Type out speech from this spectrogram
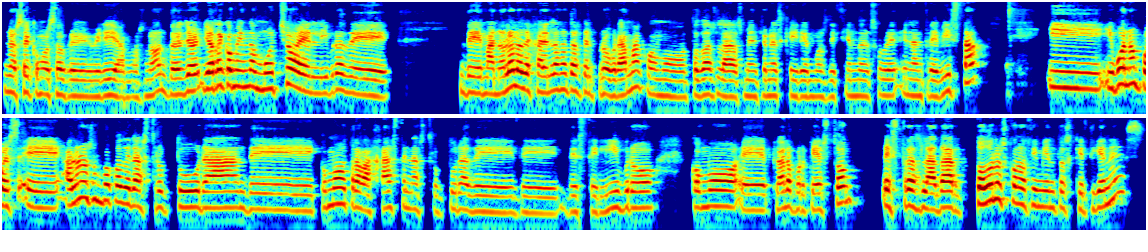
no sé cómo sobreviviríamos, ¿no? Entonces yo, yo recomiendo mucho el libro de, de Manolo, lo dejaré en las notas del programa, como todas las menciones que iremos diciendo sobre, en la entrevista. Y, y bueno, pues eh, háblanos un poco de la estructura, de cómo trabajaste en la estructura de, de, de este libro, cómo, eh, claro, porque esto es trasladar todos los conocimientos que tienes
